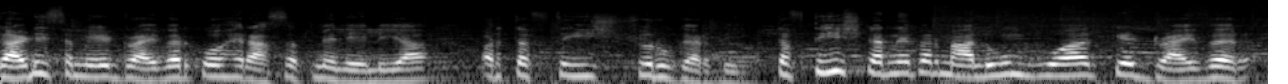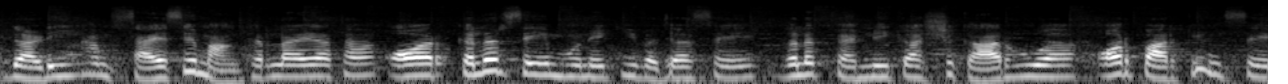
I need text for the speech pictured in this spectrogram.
गाड़ी समेत ड्राइवर को हिरासत में ले लिया और तफ्तीश शुरू कर दी। तफ्तीश करने पर मालूम हुआ कि ड्राइवर गाड़ी हम साय से मांग कर लाया था और कलर सेम होने की वजह से गलत फहमी का शिकार हुआ और पार्किंग से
